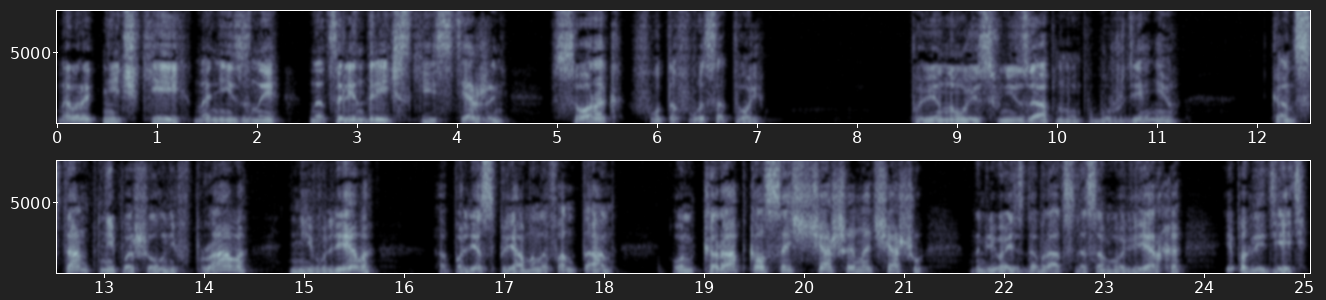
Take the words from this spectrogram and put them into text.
на воротнички, нанизанные на цилиндрический стержень сорок футов высотой. Повинуясь внезапному побуждению, Констант не пошел ни вправо, ни влево, а полез прямо на фонтан. Он карабкался с чаши на чашу, намереваясь добраться до самого верха и поглядеть,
